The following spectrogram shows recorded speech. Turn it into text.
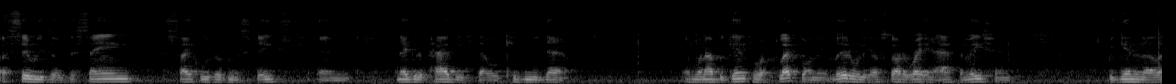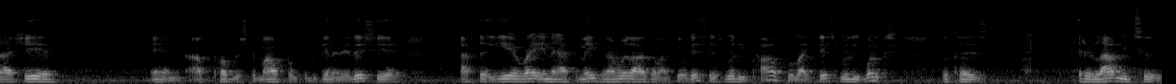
a series of the same cycles of mistakes and negative habits that were keeping me down. And when I began to reflect on it, literally I started writing affirmations beginning of last year and I published the mouth book the beginning of this year. After a year writing the affirmation, I realized I'm like, yo, this is really powerful. Like this really works because it allowed me to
